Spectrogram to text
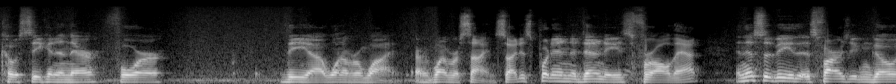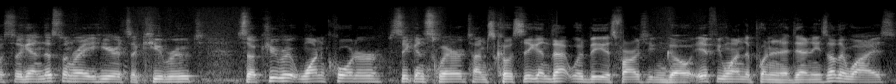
cosecant in there for the uh, 1 over y, or 1 over sine. So I just put in identities for all that. And this would be as far as you can go. So again, this one right here, it's a cube root. So cube root 1 quarter secant squared times cosecant, that would be as far as you can go if you wanted to put in identities. Otherwise,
